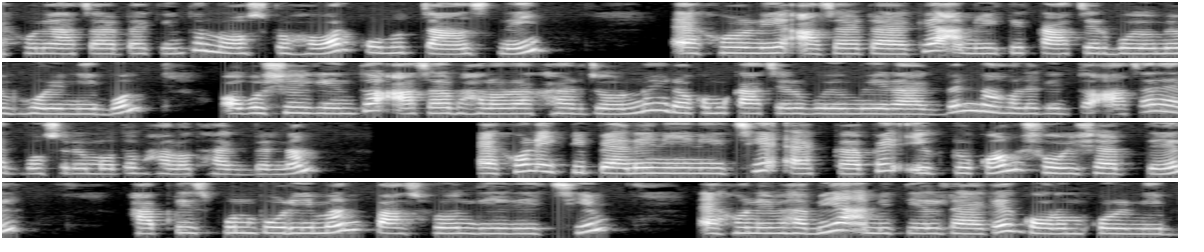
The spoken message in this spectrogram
এখন এই আচারটা কিন্তু নষ্ট হওয়ার কোনো চান্স নেই। এখন এই আচারটাকে আমি একটি কাচের বয়মে ভরে নিব। অবশ্যই কিন্তু আচার ভালো রাখার জন্য এরকম কাচের বয়মে রাখবেন না হলে কিন্তু আচার এক বছরের মতো ভালো থাকবে না। এখন একটি প্যানে নিয়ে নিচ্ছি এক কাপের একটু কম সরিষার তেল, হাফ স্পুন পরিমাণ পাঁচফোড়ন দিয়ে দিচ্ছি। এখন এভাবে আমি তেলটাকে গরম করে নিব।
